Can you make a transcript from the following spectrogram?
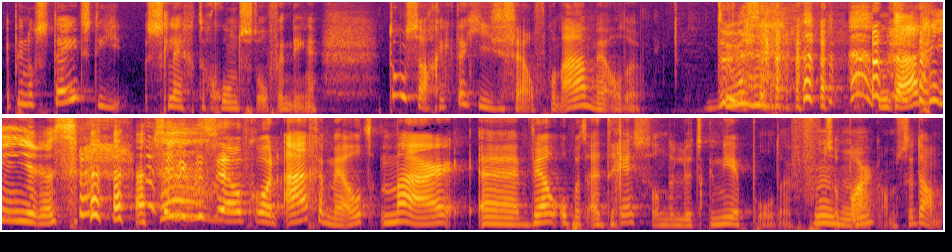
heb je nog steeds die slechte grondstoffen en dingen. Toen zag ik dat je jezelf kon aanmelden. Dus Daar ging Iris. dus heb ik mezelf gewoon aangemeld, maar eh, wel op het adres van de Lutkemeerpolder, Voedselpark Amsterdam.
